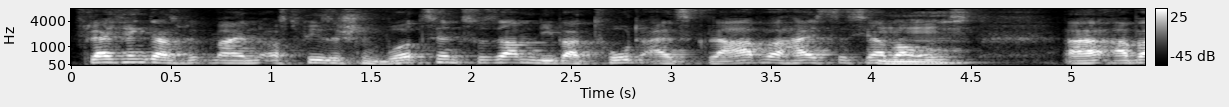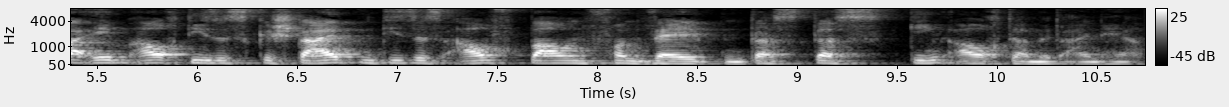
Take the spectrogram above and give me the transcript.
Vielleicht hängt das mit meinen ostfriesischen Wurzeln zusammen. Lieber Tod als Sklave heißt es ja mhm. bei uns. aber eben auch dieses Gestalten, dieses Aufbauen von Welten, das, das ging auch damit einher.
